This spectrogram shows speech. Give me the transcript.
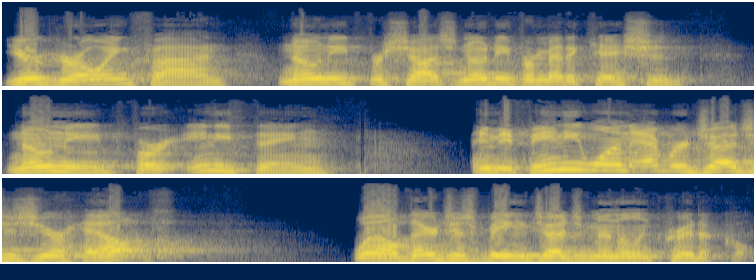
You're growing fine. No need for shots, no need for medication, no need for anything. And if anyone ever judges your health, well, they're just being judgmental and critical.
